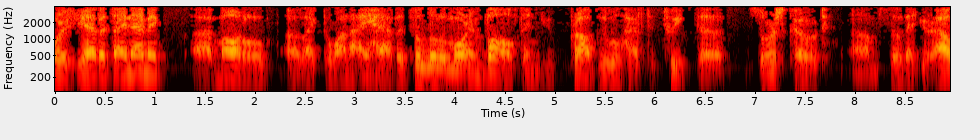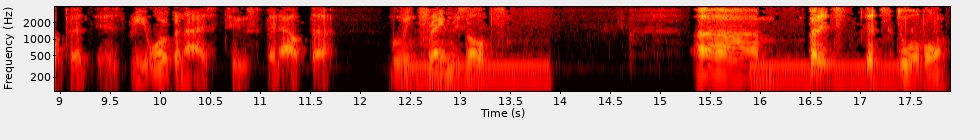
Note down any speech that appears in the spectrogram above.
or if you have a dynamic uh, model uh, like the one I have, it's a little more involved and you probably will have to tweak the source code um, so that your output is reorganized to spit out the moving frame results. Um, but it's it's doable,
